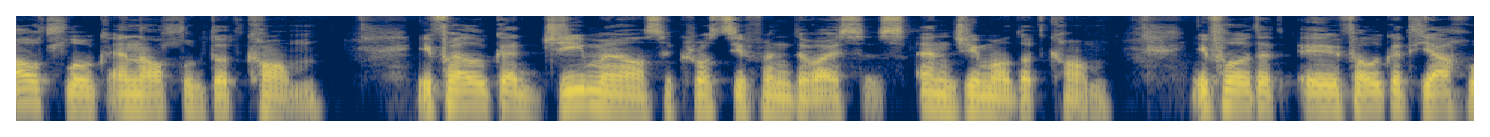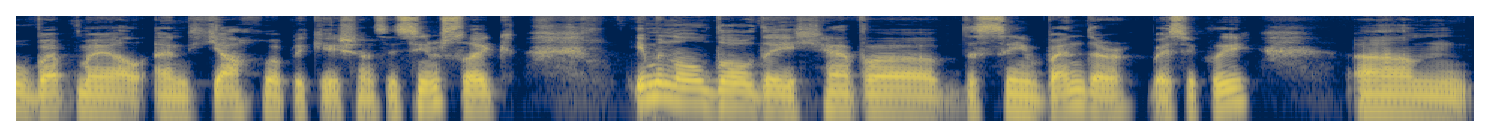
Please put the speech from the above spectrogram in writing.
Outlook and Outlook.com, if I look at Gmails across different devices and gmail.com, if I look at, if I look at Yahoo webmail and Yahoo applications, it seems like even although they have uh, the same vendor, basically, um,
